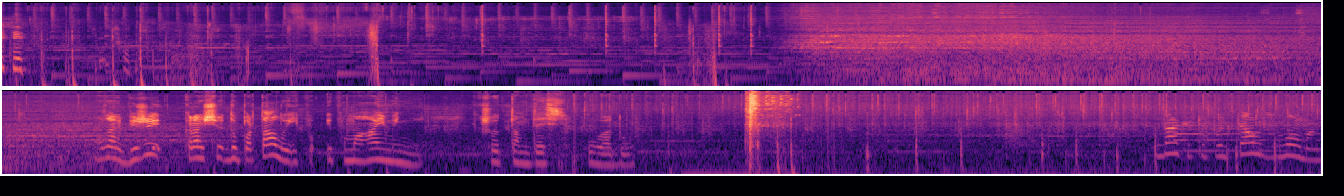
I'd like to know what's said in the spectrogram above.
Назар, біжи краще до порталу і, і помагай мені, якщо там десь у аду. Да, тільки портал зломаний.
